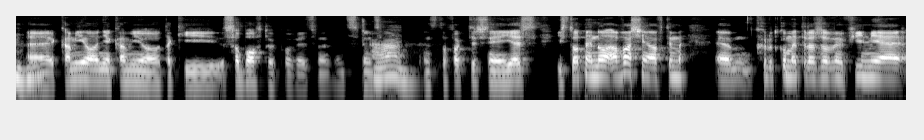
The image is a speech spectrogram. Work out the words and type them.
mhm. cameo, nie cameo, taki sobowtór powiedzmy, więc, więc, więc to faktycznie jest istotne. No a właśnie, a w tym krótkometrażowym filmie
